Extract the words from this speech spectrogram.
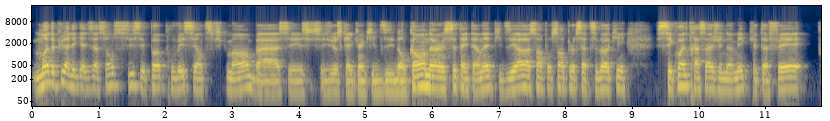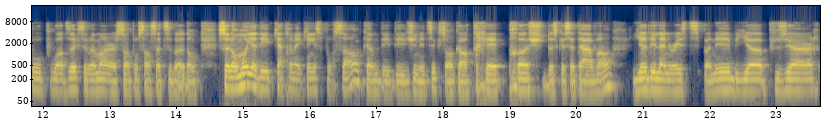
Moi, depuis la légalisation, si c'est pas prouvé scientifiquement, ben, c'est juste quelqu'un qui le dit. Donc, quand on a un site Internet qui dit Ah, 100% pur sativa, OK, c'est quoi le traçage génomique que tu as fait pour pouvoir dire que c'est vraiment un 100% sativa. Donc, selon moi, il y a des 95%, comme des, génétiques qui sont encore très proches de ce que c'était avant. Il y a des landrace disponibles, il y a plusieurs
